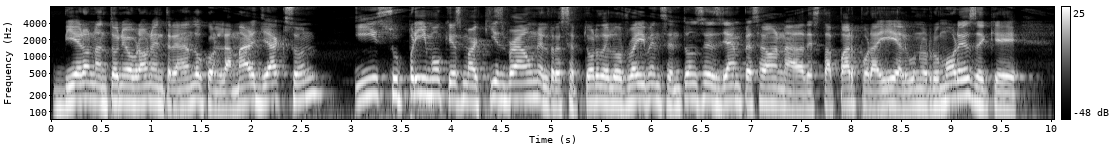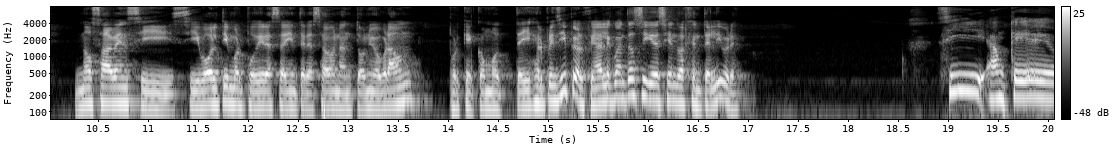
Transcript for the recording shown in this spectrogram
vieron a Antonio Brown entrenando con Lamar Jackson y su primo, que es Marquise Brown, el receptor de los Ravens. Entonces ya empezaron a destapar por ahí algunos rumores de que no saben si, si Baltimore pudiera estar interesado en Antonio Brown, porque como te dije al principio, al final de cuentas sigue siendo agente libre. Sí, aunque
